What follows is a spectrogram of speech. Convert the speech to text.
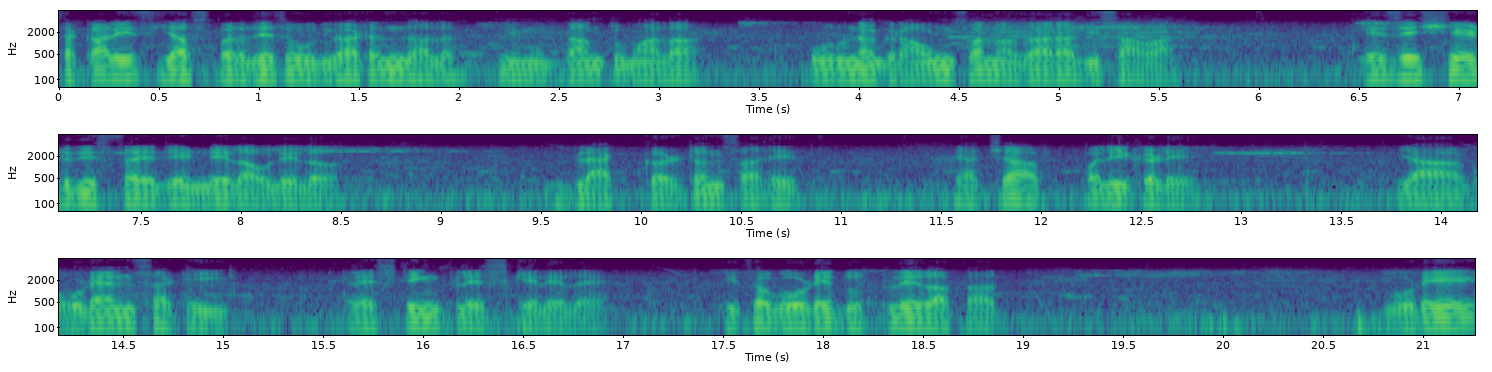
सकाळीच या स्पर्धेचं उद्घाटन झालं. मी मुद्दाम तुम्हाला पूर्ण ग्राउंडचा नजारा दिसावा. हे जे शेड दिसतं आहे झेंडे लावलेलं ब्लॅक कर्टन्स आहेत याच्या पलीकडे या घोड्यांसाठी रेस्टिंग प्लेस केलेलं आहे. तिथं घोडे धुतले जातात. घोडे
